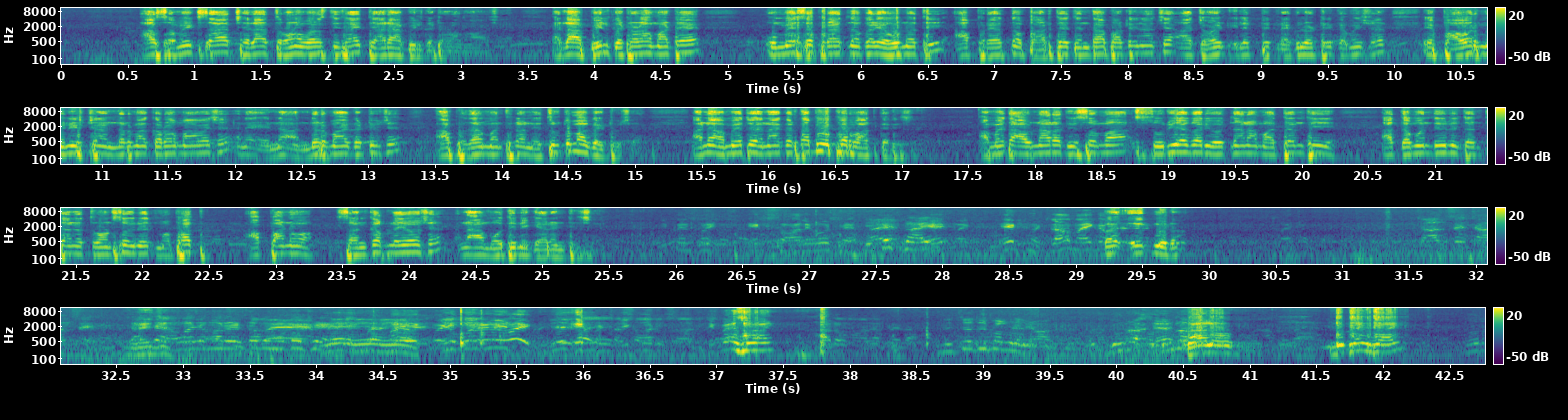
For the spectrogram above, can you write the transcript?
આ સમીક્ષા છેલ્લા ત્રણ વર્ષથી થાય ત્યારે આ બિલ ઘટાડવામાં આવે છે. એટલે આ બિલ ઘટાડવા માટે ઉમેશે પ્રયત્નો કરે એવું નથી. આ પ્રયત્નો ભારતીય જનતા પાર્ટીના છે. આ જોઈન્ટ ઇલેક્ટ્રિક રેગ્યુલેટરી કમિશન એ પાવર મિનિસ્ટરના અંડરમાં કરવામાં આવે છે અને એના અંડરમાં ઘટ્યું છે. આ પ્રધાનમંત્રીના નેતૃત્વમાં ઘટ્યું છે. અને અમે તો એના કરતાં બી ઉપર વાત કરી છે. અમે તો આવનારા દિવસોમાં સૂર્યઘર યોજનાના માધ્યમથી આ દમણ દીવની જનતાને ત્રણસો યુનિટ મફત આપવાનો સંકલ્પ લયો છે અને આ મોદીની ગેરંટી છે. એક મિનિટ. હેલો દીપેશભાઈ.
